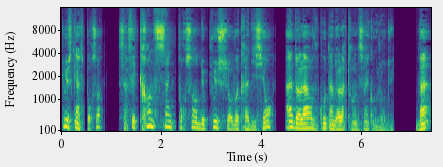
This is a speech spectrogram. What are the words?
plus 15%. Ça fait 35% de plus sur votre addition. Un dollar vous coûte un dollar 35 aujourd'hui. Ben,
